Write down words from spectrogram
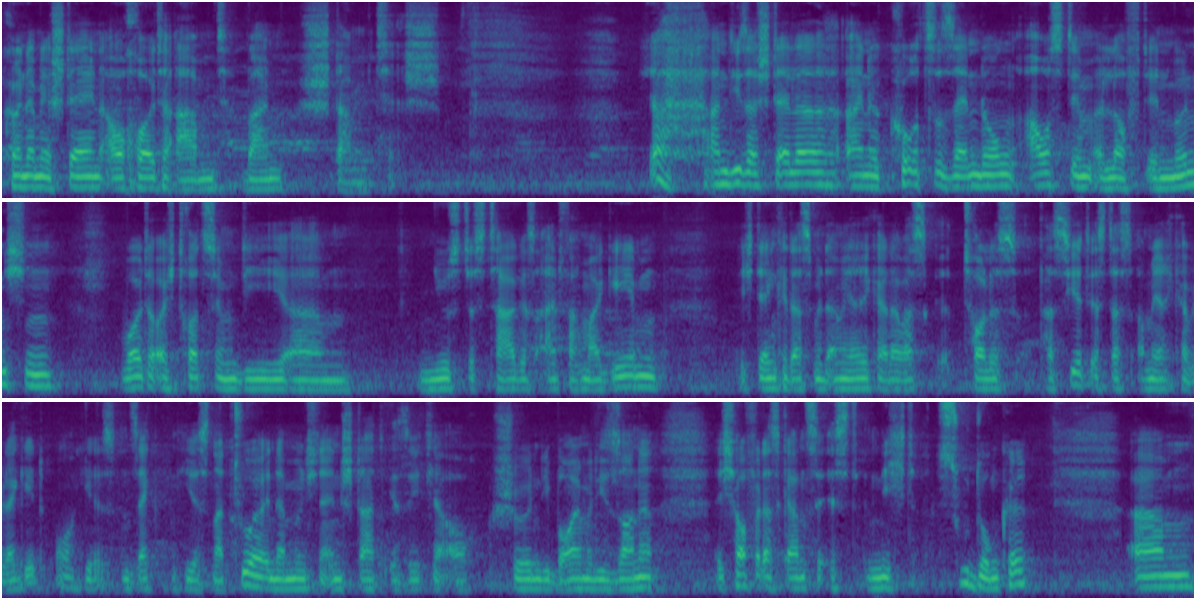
könnt ihr mir stellen, auch heute Abend beim Stammtisch. Ja, an dieser Stelle eine kurze Sendung aus dem Loft in München. Wollte euch trotzdem die ähm, News des Tages einfach mal geben. Ich denke, dass mit Amerika da was Tolles passiert ist, dass Amerika wieder geht. Oh, hier ist Insekten, hier ist Natur in der Münchner Innenstadt. Ihr seht ja auch schön die Bäume, die Sonne. Ich hoffe, das Ganze ist nicht zu dunkel. Ähm,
